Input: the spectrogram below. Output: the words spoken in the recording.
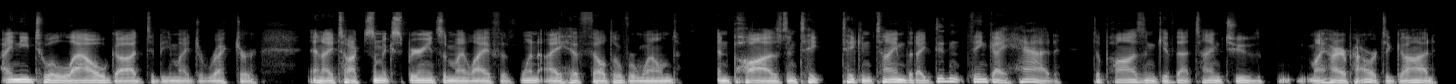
I need to allow God to be my director, and I talked some experience in my life of when I have felt overwhelmed and paused and take taken time that I didn't think I had to pause and give that time to my higher power, to God,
